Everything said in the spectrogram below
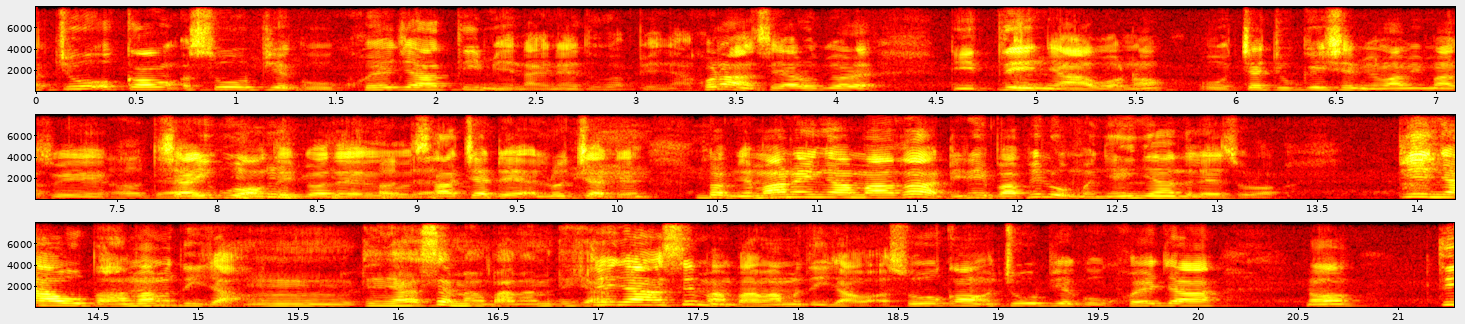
အကျိုးအကောင်းအဆိုးအဖြစ်ကိုခွဲခြားသိမြင်နိုင်တဲ့သူကပညာခုနကဆရာတို့ပြောတဲ့ဒီတင်ညာပေါ့နော်ဟို education မြန်မာပြည်မှာဆိုရင်ဟုတ်တယ်ဆရာကြီးဦးအောင်သိန်းပြောတဲ့ဟုတ်ဟိုတယ်စာချက်တယ်အလွတ်ချက်တယ်ဆိုတော့မြန်မာနိုင်ငံမှာကဒီနေ့ဘာဖြစ်လို့မငြိမ်းချမ်းတယ်လဲဆိုတော့ ပညာကိုဘာမှမသိကြဘူးอืมပညာအစစ်မှန်ဘာမှမသိကြပဘူးညာအစစ်မှန်ဘာမှမသိကြဘူးအဆိုးအကောင်းအကျိုးအပြစ်ကိုခွဲခြားနော်သိ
